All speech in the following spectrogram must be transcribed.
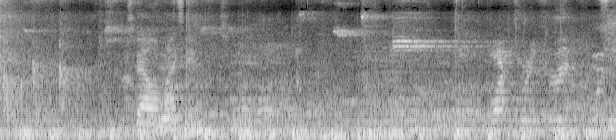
It's foul on my team. Black 23, push.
